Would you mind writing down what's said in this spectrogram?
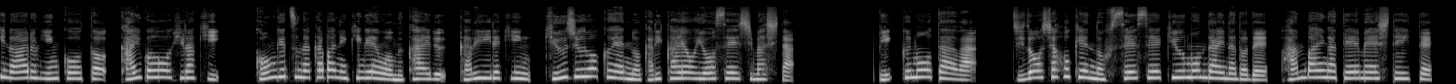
引のある銀行と会合を開き、今月半ばに期限を迎える借入金90億円の借り換えを要請しました。ビッグモーターは、自動車保険の不正請求問題などで販売が低迷していて、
